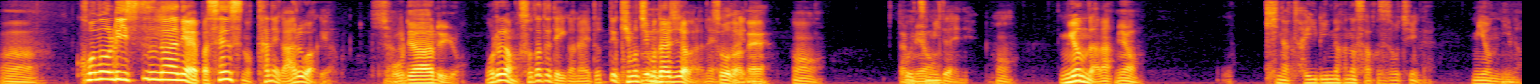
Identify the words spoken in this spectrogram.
うん。このリスナーにはやっぱセンスの種があるわけよ。そりゃあるよ。俺らも育てていかないとっていう気持ちも大事だからね、そうだね。うん。こいつみたいに。うん。ミョンだな。みょん。大きな大輪の花咲かせてほしいね。ミョンにな。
